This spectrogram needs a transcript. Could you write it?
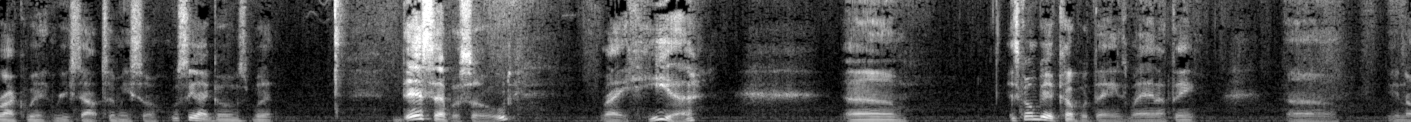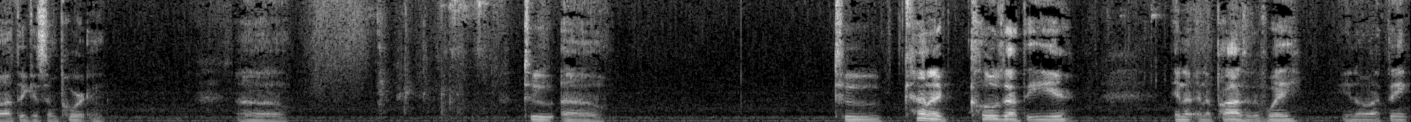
rock with reached out to me, so we'll see how it goes. But this episode right here, um, it's gonna be a couple things, man. I think, uh, you know, I think it's important uh, to. Uh, to kind of close out the year in a, in a positive way. You know, I think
